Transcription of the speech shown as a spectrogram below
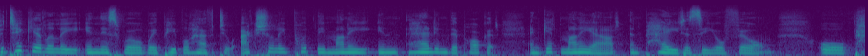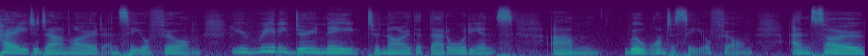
particularly in this world where people have to actually put their money in hand in their pocket and get money out and pay to see your film or pay to download and see your film, you really do need to know that that audience um, will want to see your film. And so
